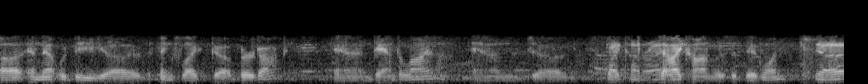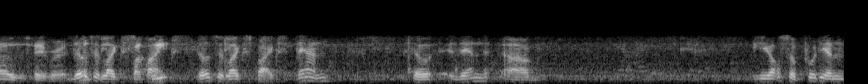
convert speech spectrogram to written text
Uh, and that would be uh, things like uh, burdock and dandelion and uh, Daikon radish. daikon was a big one. Yeah, that was his favorite. Those are like Buckwheat? spikes. Those are like spikes. Then, so then um, he also put in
